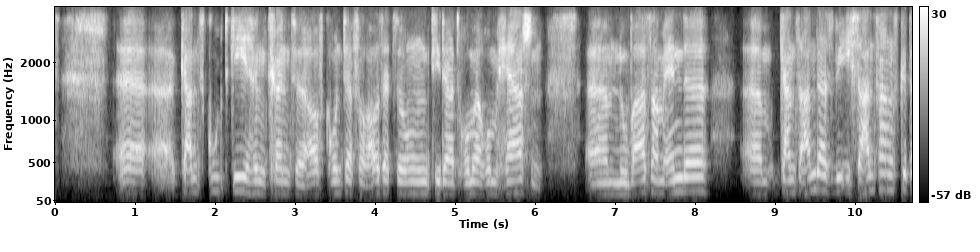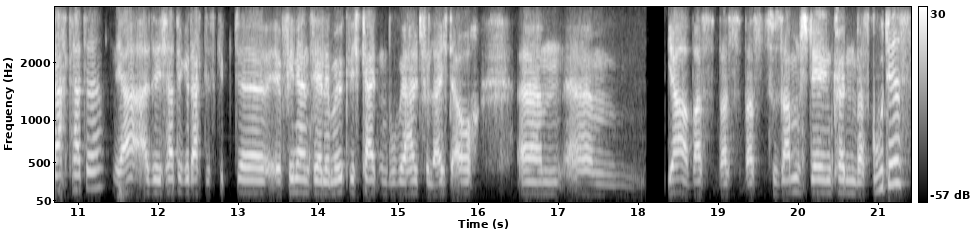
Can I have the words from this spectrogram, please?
äh, äh, ganz gut gehen könnte, aufgrund der Voraussetzungen, die da drumherum herrschen. Ähm, nun war es am Ende ähm, ganz anders, wie ich es anfangs gedacht hatte. Ja, also ich hatte gedacht, es gibt äh, finanzielle Möglichkeiten, wo wir halt vielleicht auch ähm, ähm, ja, was, was, was zusammenstellen können, was gut ist.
